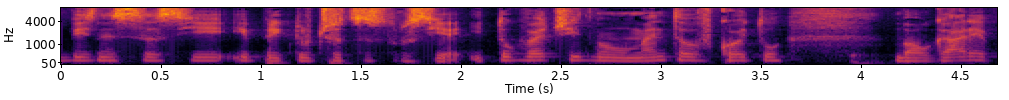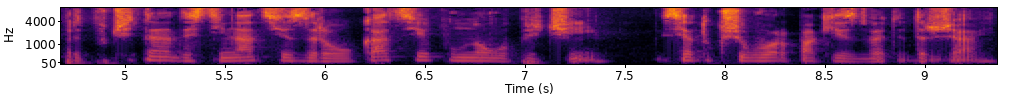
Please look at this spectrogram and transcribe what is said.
бизнеса си и приключват с Русия. И тук вече идва момента, в който България е предпочитана дестинация за релокация по много причини. Сега тук ще говоря пак и за двете държави.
